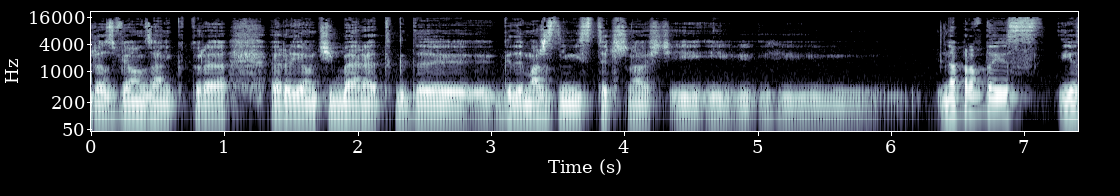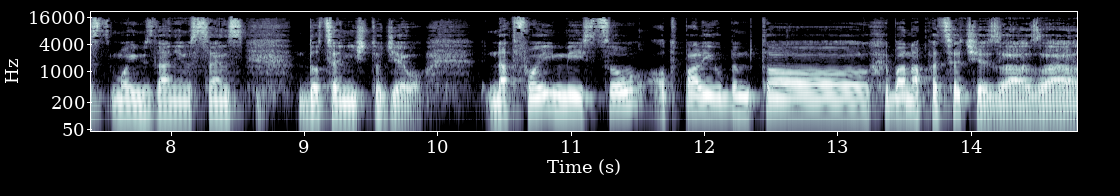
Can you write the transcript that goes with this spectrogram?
rozwiązań, które ryją ci beret, gdy, gdy masz z nimi styczność i, i, i naprawdę jest, jest moim zdaniem sens docenić to dzieło. Na twoim miejscu odpaliłbym to chyba na pececie za, za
